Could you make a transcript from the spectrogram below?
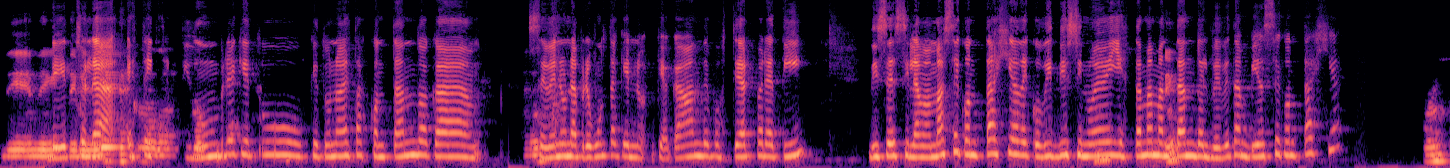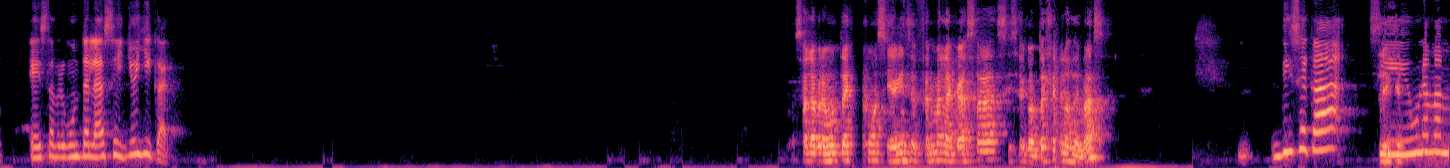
De, de, hecho, la, esta incertidumbre que tú, que tú nos estás contando acá se ven una pregunta que, que acaban de postear para ti. Dice, si la mamá se contagia de COVID-19 y está amamantando, ¿el bebé también se contagia? Esa pregunta la hace Yoyikar. O sea, la pregunta es como si alguien se enferma en la casa, si se contagian los demás. Dice acá, si una mamá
